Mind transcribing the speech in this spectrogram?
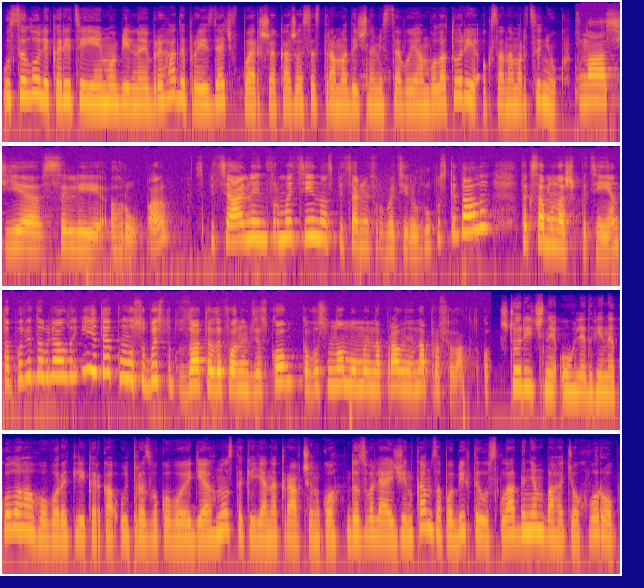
У село лікарі цієї мобільної бригади приїздять вперше, каже сестра медична місцевої амбулаторії Оксана Марценюк. У нас є в селі група спеціальна інформаційна, спеціальну інформаційну групу скидали. Так само наші пацієнта повідомляли і декому особисто за телефонним зв'язком. В основному ми направлені на профілактику. Щорічний огляд гінеколога, говорить лікарка ультразвукової діагностики Яна Кравченко, дозволяє жінкам запобігти ускладненням багатьох хвороб.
